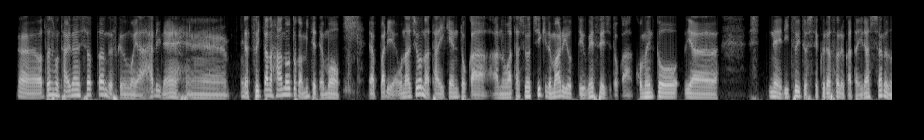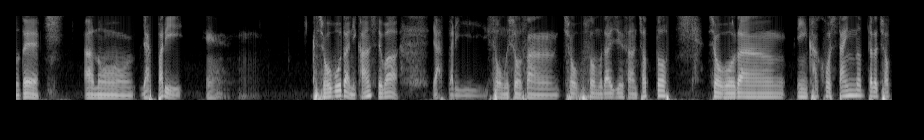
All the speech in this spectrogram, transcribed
私も対談しちゃったんですけども、やはりね、えー、ツイッターの反応とか見てても、やっぱり同じような体験とか、あの、私の地域でもあるよっていうメッセージとか、コメントや、ね、リツイートしてくださる方いらっしゃるので、あの、やっぱり、えー、消防団に関しては、やっぱり総務省さん、総務大臣さん、ちょっと消防団員確保したいんだったら、ちょっ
